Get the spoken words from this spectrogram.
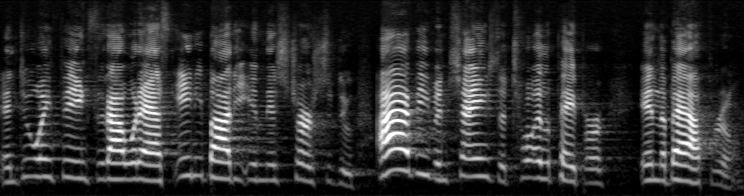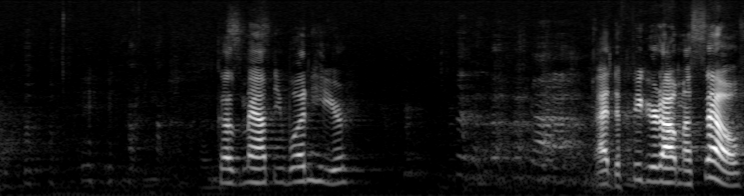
and doing things that I would ask anybody in this church to do. I have even changed the toilet paper in the bathroom because Matthew wasn't here. I had to figure it out myself.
